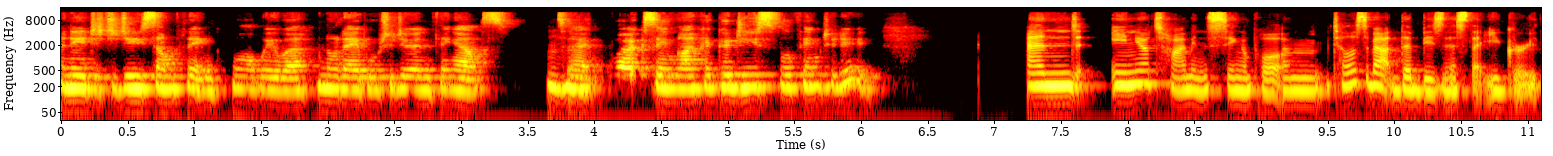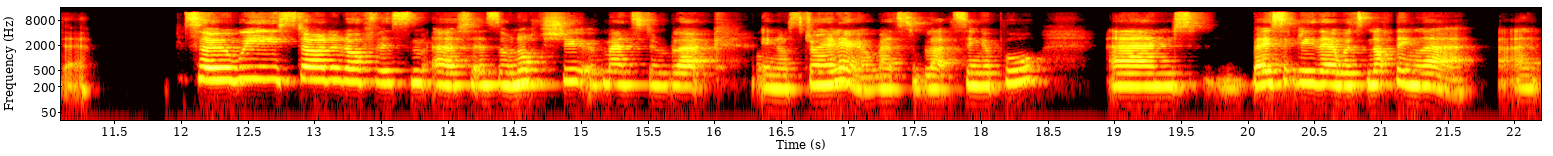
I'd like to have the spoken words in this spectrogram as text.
I needed to do something while we were not able to do anything else. Mm-hmm. So work seemed like a good, useful thing to do. And in your time in Singapore, um, tell us about the business that you grew there. So we started off as, as, as an offshoot of Madston Black in Australia or Madston Black Singapore. And basically, there was nothing there. And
